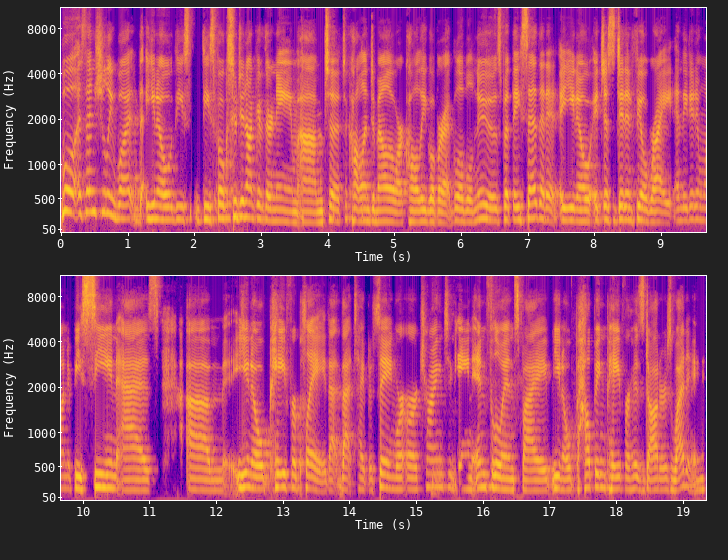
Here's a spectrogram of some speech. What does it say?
well, essentially, what you know these these folks who did not give their name um, to to Colin D'Mello, our colleague over at Global News, but they said that it you know it just didn't feel right, and they didn't want to be seen as um, you know pay for play that that type of thing, or, or trying to gain influence by you know helping pay for his daughter's wedding.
